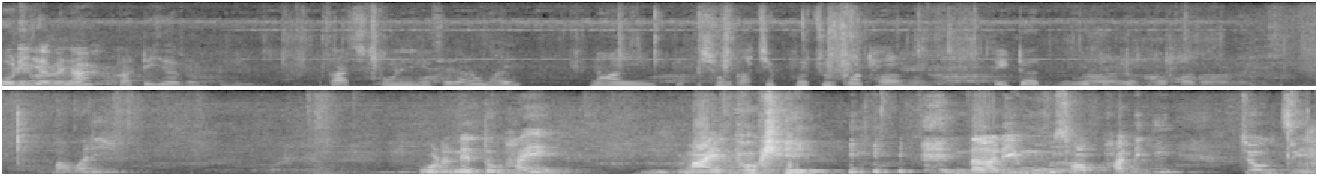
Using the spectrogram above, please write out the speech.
পড়ি যাবে না? কাটি যাবে। গাছ তুলি নিচে জানো ভাই? নাই এসব গাছে প্রচুর কাঁঠাল হয়। এইটা। বাবারে। পড়নে তো ভাই মায়ের পক্ষে। দাঁড়ি মুখ সব ফাটে কি চৌচিয়ে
